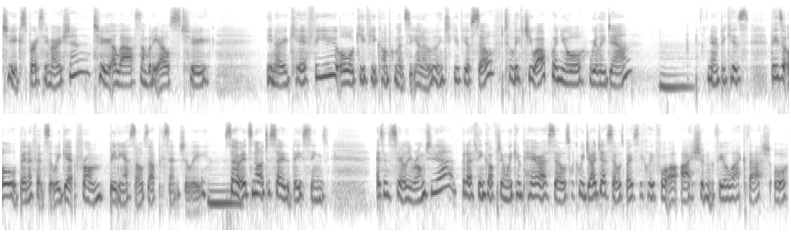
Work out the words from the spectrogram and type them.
to express emotion, to allow somebody else to, you know, care for you or give you compliments that you're not willing to give yourself, to lift you up when you're really down. Mm. You know, because these are all benefits that we get from beating ourselves up, essentially. Mm. So it's not to say that these things is necessarily wrong to do that, but I think often we compare ourselves, like we judge ourselves basically for, oh, I shouldn't feel like that, or,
